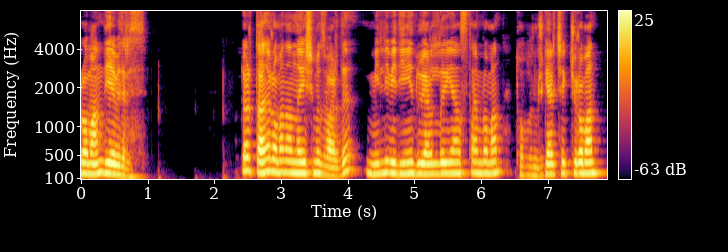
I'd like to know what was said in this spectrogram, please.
roman diyebiliriz. Dört tane roman anlayışımız vardı. Milli ve dini duyarlılığı yansıtan roman, toplumcu gerçekçi roman,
